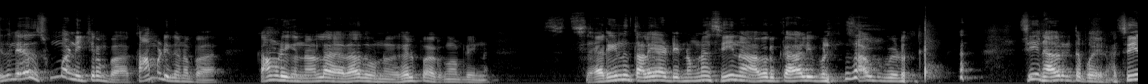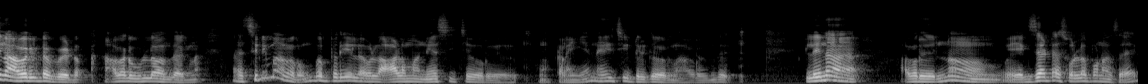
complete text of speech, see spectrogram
இதுலையாவது சும்மா நிற்கிறேன்ப்பா காமெடி தானேப்பா. காமெடிக்கு நல்லா ஏதாவது ஒன்று ஹெல்ப்பாக இருக்கும் அப்படின்னு. சரின்னு தலையாட்டினோம்னா சீனை அவருக்கு காலி பண்ணி சாப்பிட்டு போயிடும் சீன் அவர்கிட்ட போயிடும். சீன் அவர்கிட்ட போயிடும். அவர் உள்ளே வந்தாருன்னா சினிமாவை ரொம்ப பெரிய லெவலில் ஆழமாக நேசித்த ஒரு கலைஞர் நேசிச்சுட்டு இருக்கவர் தான் அவர் வந்து. இல்லைன்னா அவர் இன்னும் எக்ஸாக்டாக சொல்ல போனால் சார்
